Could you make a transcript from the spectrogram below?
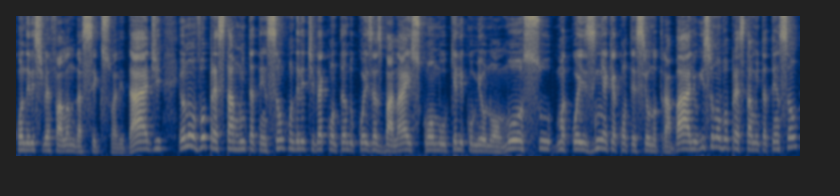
quando ele estiver falando da sexualidade. Eu não vou prestar muita atenção quando ele estiver contando coisas banais como o que ele comeu no almoço, uma coisinha que aconteceu no trabalho. Isso não vou prestar muita atenção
